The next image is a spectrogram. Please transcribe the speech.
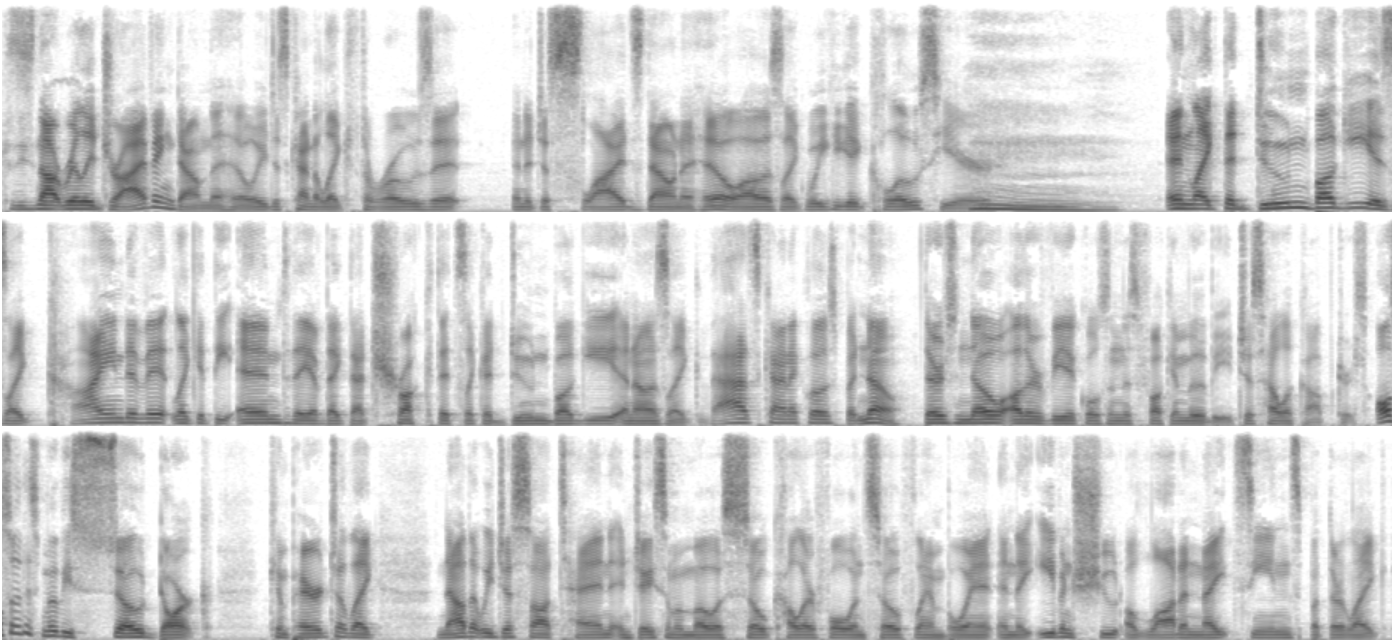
Because he's not really driving down the hill. He just kind of like throws it and it just slides down a hill. I was like, we could get close here. And like the dune buggy is like kind of it. Like at the end, they have like that truck that's like a dune buggy, and I was like, that's kind of close. But no, there's no other vehicles in this fucking movie, just helicopters. Also, this movie's so dark compared to like now that we just saw 10 and Jason Momoa is so colorful and so flamboyant, and they even shoot a lot of night scenes, but they're like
